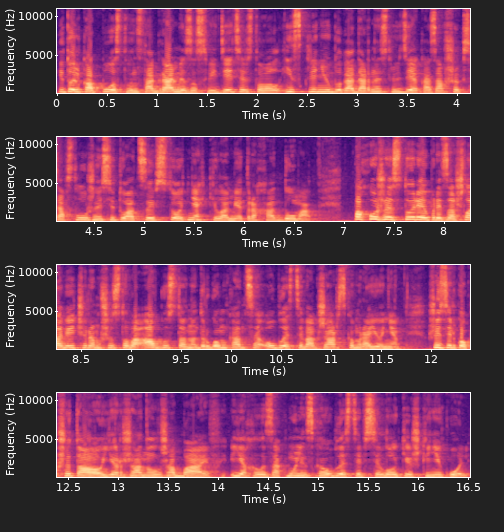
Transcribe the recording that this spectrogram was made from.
И только пост в Инстаграме засвидетельствовал искреннюю благодарность людей, оказавшихся в сложной ситуации в сотнях километрах от дома. Похожая история произошла вечером 6 августа на другом конце области в Акжарском районе. Житель Кокшетау Ержан Алжабаев ехал из Акмолинской области в село Кишки-Николь.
